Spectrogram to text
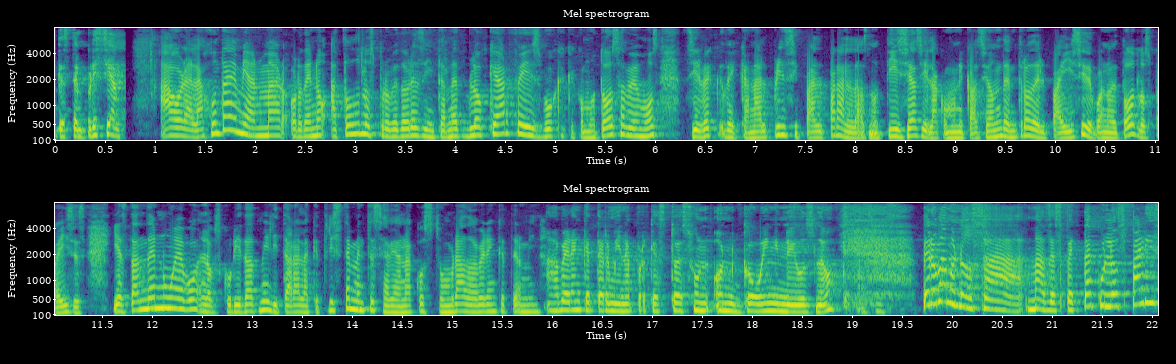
que está en prisión. Ahora, la Junta de Myanmar ordenó a todos los proveedores de Internet bloquear Facebook, que como todos sabemos sirve de canal principal para las noticias y la comunicación dentro del país y de, bueno, de todos los países. Y están de nuevo en la oscuridad militar a la que tristemente se habían acostumbrado. A ver en qué termina. A ver en qué termina, porque esto es un ongoing news, ¿no? Vámonos a más de espectáculos. Paris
